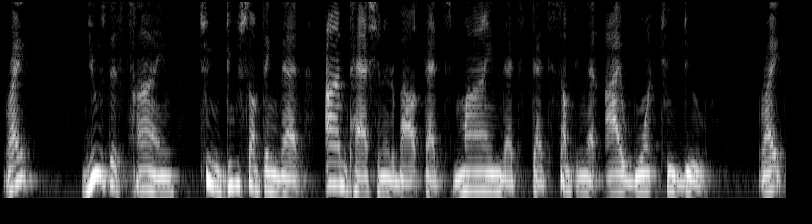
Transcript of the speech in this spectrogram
Right? Use this time to do something that I'm passionate about, that's mine, that's that's something that I want to do. Right?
